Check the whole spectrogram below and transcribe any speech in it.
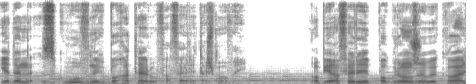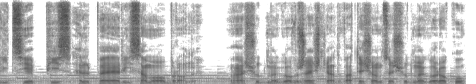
jeden z głównych bohaterów afery taśmowej. Obie afery pogrążyły koalicję PiS, LPR i Samoobrony, a 7 września 2007 roku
